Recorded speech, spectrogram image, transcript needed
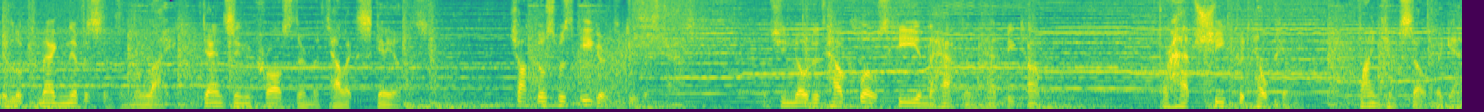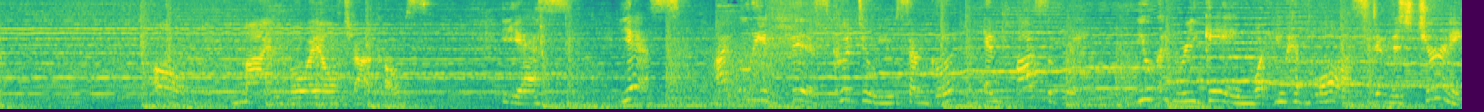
It looked magnificent in the light, dancing across their metallic scales. Chacos was eager to do this task, and she noted how close he and the halfling had become. Perhaps she could help him find himself again. Oh, my loyal Chacos. Yes, yes, I believe this could do you some good, and possibly you could regain what you have lost in this journey.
